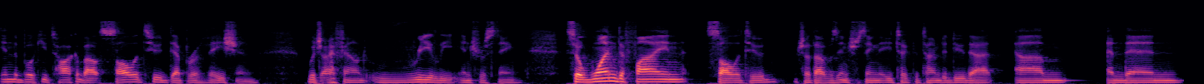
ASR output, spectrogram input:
In the book, you talk about solitude deprivation, which I found really interesting. So, one, define solitude, which I thought was interesting that you took the time to do that, um, and then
